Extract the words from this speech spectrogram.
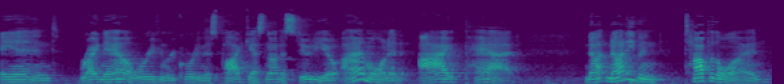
and right now we're even recording this podcast not in a studio. I'm on an ipad. Not not even top of the line.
